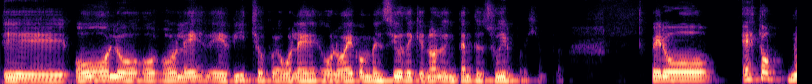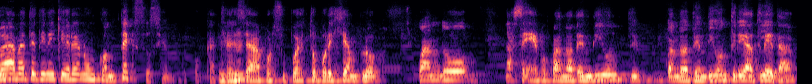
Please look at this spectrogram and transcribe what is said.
Eh, o, lo, o, les he dicho o, le, o lo he convencido de que no lo intenten subir, por ejemplo. Pero esto nuevamente tiene que ver en un contexto siempre, pues, O sea, por supuesto, por ejemplo, cuando, no sé, pues, cuando atendí un, cuando atendí un triatleta,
